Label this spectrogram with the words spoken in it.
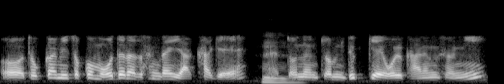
어, 독감이 조금 오더라도 상당히 약하게 음. 또는 좀 늦게 올 가능성이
